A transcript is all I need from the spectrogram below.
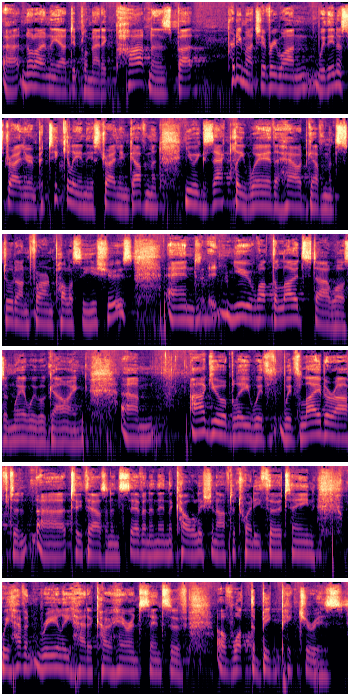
uh, not only our diplomatic partners, but pretty much everyone within Australia, and particularly in the Australian government, knew exactly where the Howard government stood on foreign policy issues and knew what the lodestar was and where we were going. Um, arguably, with, with Labor after uh, 2007 and then the coalition after 2013, we haven't really had a coherent sense of, of what the big picture is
